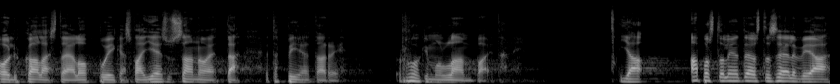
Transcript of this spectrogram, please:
On nyt kalastaja loppuikäs. Vaan Jeesus sanoi, että, että Pietari, ruoki mun lampaitani. Ja apostolien teosta selviää,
